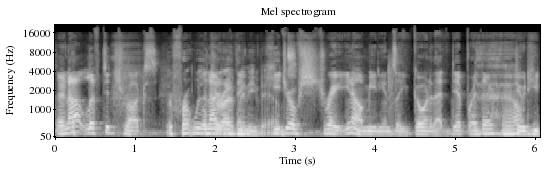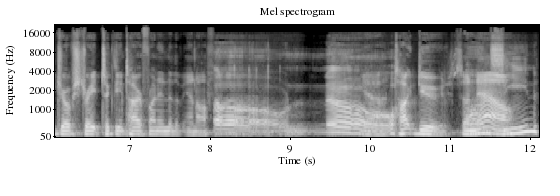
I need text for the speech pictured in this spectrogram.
they're not lifted trucks. They're front wheel drive minivans. He drove straight. You know how medians they go into that dip right there, Yeah. dude. He drove straight, took the entire front end of the van off. Oh no! Yeah, talk, dude. So On now, scene.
